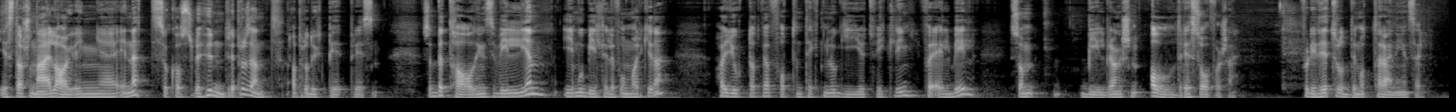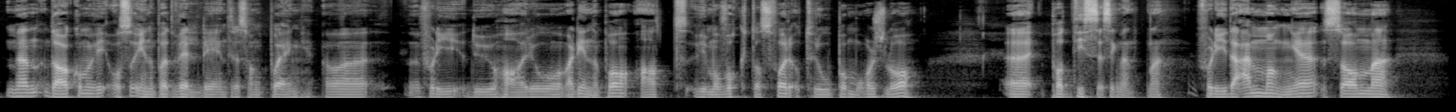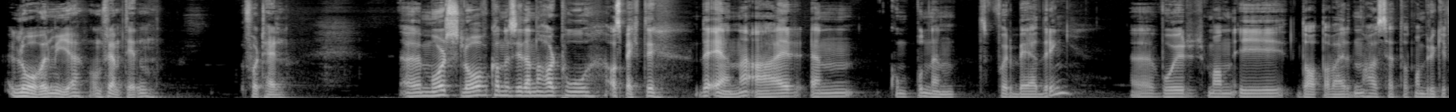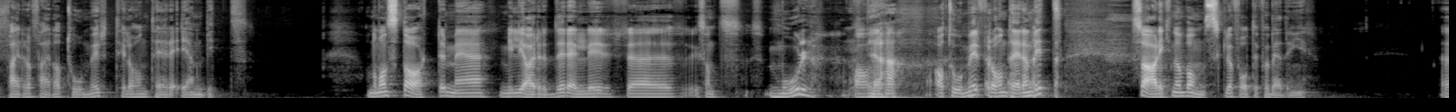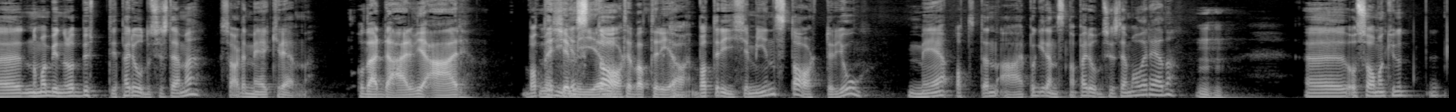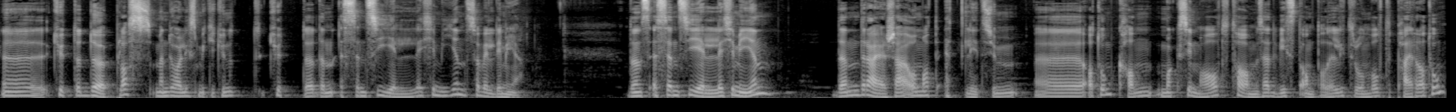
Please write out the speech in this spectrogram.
I stasjonær lagring eh, i nett så koster det 100% av produktprisen. Så betalingsviljen i mobiltelefonmarkedet har gjort at vi har fått en teknologiutvikling for elbil som bilbransjen aldri så for seg. Fordi de trodde de måtte ta regningen selv. Men da kommer vi også inne på et veldig interessant poeng. og- Fordi du har jo vært inne på at vi må vokte oss for å tro på Moores law eh, på disse segmentene. Fordi det er mange som eh, lover mye om fremtiden. Fortell. Uh, Moores lov kan du si, den har to aspekter. Det ene er en komponentforbedring, eh, hvor man i dataverden har sett at man bruker færre og færre atomer til å håndtere én bit. Når man starter med milliarder eller eh, sant, mol av Ja. atomer for å håndtere en bit, så er det ikke noe vanskelig å få til forbedringer. Eh, Når man begynner å butte i periodesystemet, så er det mer krevende. Og det er der vi er med kjemien start- til batteriet. Ja, batterikjemien starter jo med at den er på grensen av periodesystemet allerede. Mhm. Eh, og så har man kunnet uh, kutte dødplass, men du har liksom ikke kunnet kutte den essensielle kjemien så veldig mye. Den essensielle kjemien den dreier seg om at ett litiumatom kan maksimalt ta med seg et visst antall elektronvolt per atom.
